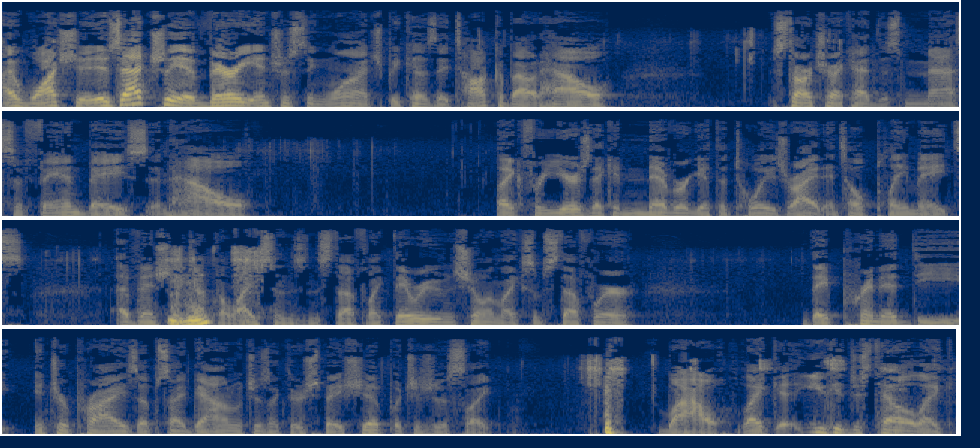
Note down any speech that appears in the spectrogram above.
I watched it. It was actually a very interesting watch because they talk about how Star Trek had this massive fan base and how, like, for years they could never get the toys right until Playmates eventually got the license and stuff. Like, they were even showing like some stuff where they printed the Enterprise upside down, which is like their spaceship, which is just like wow. Like you could just tell like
